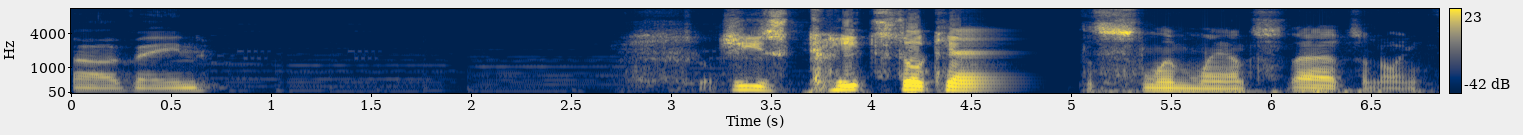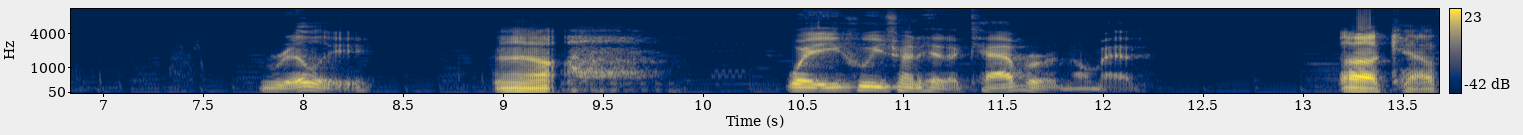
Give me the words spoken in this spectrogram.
uh, vein. Jeez, Kate still can't the slim lance. That's annoying. Really? Yeah. Wait, who are you trying to hit? A cav or a nomad? Uh, Kev.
